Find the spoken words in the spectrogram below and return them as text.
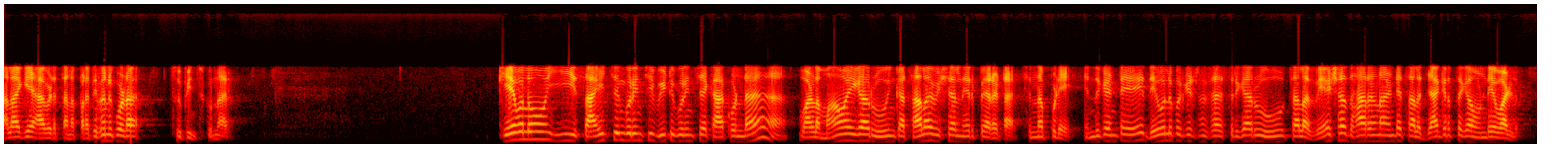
అలాగే ఆవిడ తన ప్రతిభను కూడా చూపించుకున్నారు. కేవలం ఈ సాహిత్యం గురించి వీటి గురించే కాకుండా వాళ్ళ మామయ్య గారు ఇంకా చాలా విషయాలు నేర్పారట చిన్నప్పుడే. ఎందుకంటే దేవుల ప్రకృష్ణ శాస్త్రి గారు చాలా వేషధారణ అంటే చాలా జాగ్రత్తగా ఉండేవాళ్ళు.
